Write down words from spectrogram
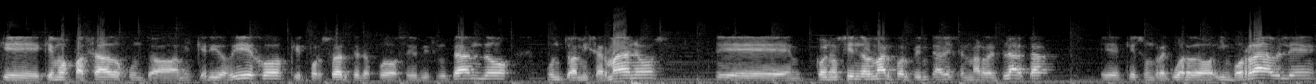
que, hemos pasado junto a mis queridos viejos, que por suerte los puedo seguir disfrutando, junto a mis hermanos, eh, conociendo el mar por primera vez en Mar del Plata, eh, que es un recuerdo imborrable,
